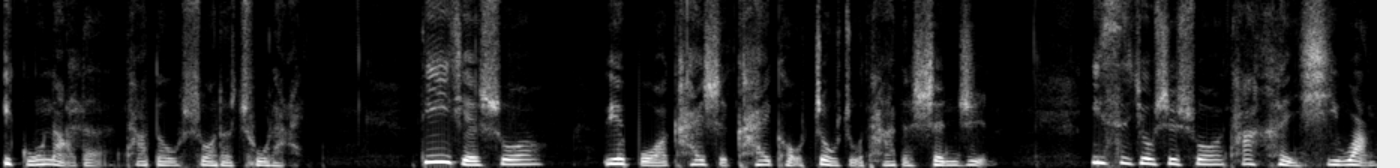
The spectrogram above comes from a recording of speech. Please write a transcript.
一股脑的他都说了出来。第一节说，约伯开始开口咒诅他的生日，意思就是说他很希望。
